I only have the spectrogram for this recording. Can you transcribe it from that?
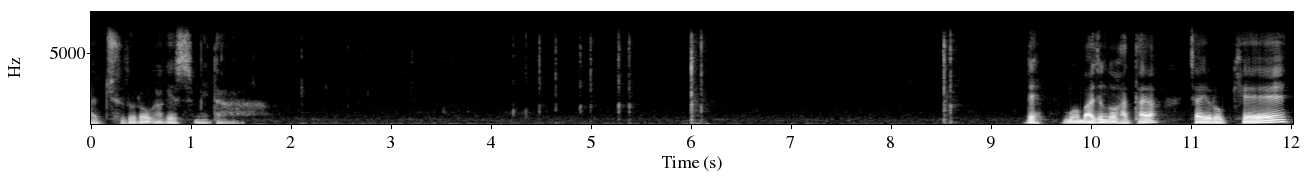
맞추도록 하겠습니다. 네, 뭐 맞은 것 같아요. 자, 이렇게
